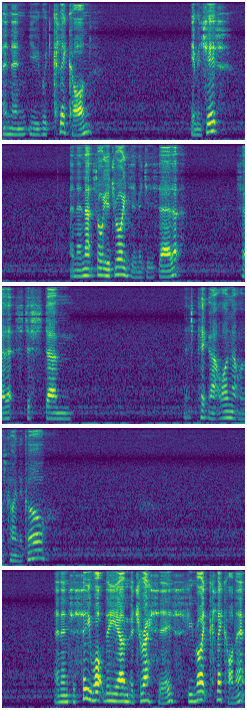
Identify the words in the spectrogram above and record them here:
And then you would click on images. And then that's all your droids images there. Look so let's just um, let's pick that one. That one's kind of cool and then to see what the um, address is if you right click on it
